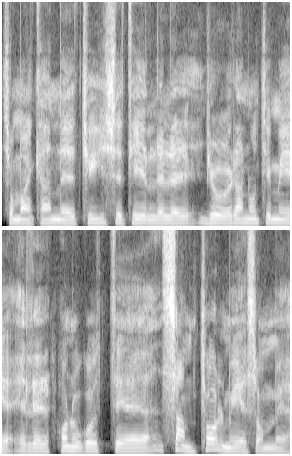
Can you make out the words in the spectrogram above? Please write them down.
som man kan eh, ty sig till eller göra någonting med eller ha något eh, samtal med som eh,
